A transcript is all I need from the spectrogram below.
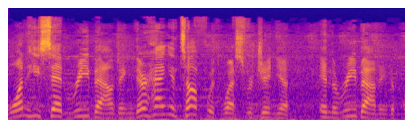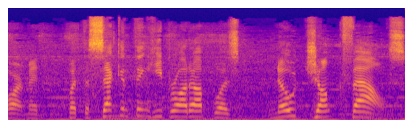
One, he said rebounding. They're hanging tough with West Virginia in the rebounding department. But the second thing he brought up was no junk fouls.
